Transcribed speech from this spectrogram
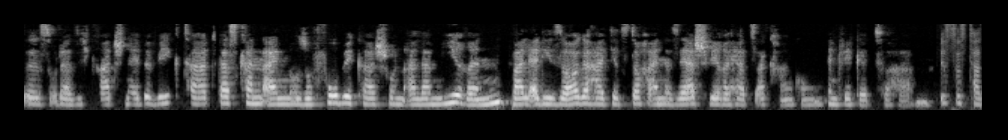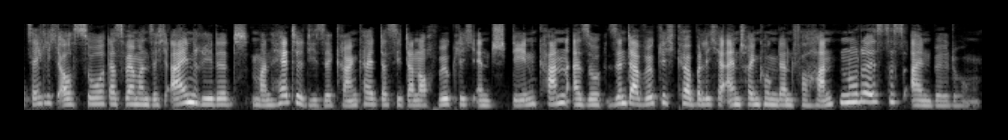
ist oder sich gerade schnell bewegt hat. Das kann einen Nosophobiker schon alarmieren, weil er die Sorge hat, jetzt doch eine sehr schwere Herzerkrankung entwickelt zu haben. Ist es tatsächlich auch so, dass wenn man sich einredet, man hätte diese Krankheit, dass sie dann auch wirklich entstehen kann? Also sind da wirklich körperliche Einschränkungen dann vorhanden oder ist es Einbildung?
